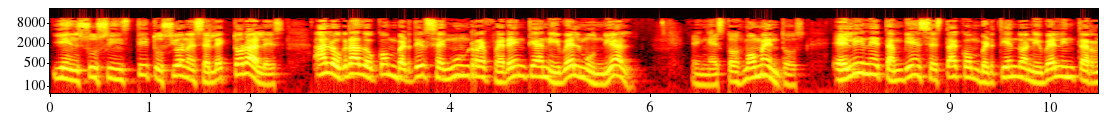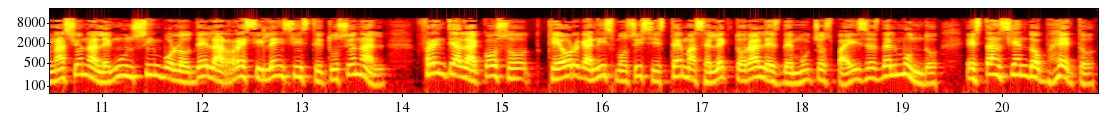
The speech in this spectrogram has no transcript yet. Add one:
y en sus instituciones electorales, ha logrado convertirse en un referente a nivel mundial. En estos momentos, el INE también se está convirtiendo a nivel internacional en un símbolo de la resiliencia institucional frente al acoso que organismos y sistemas electorales de muchos países del mundo están siendo objeto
